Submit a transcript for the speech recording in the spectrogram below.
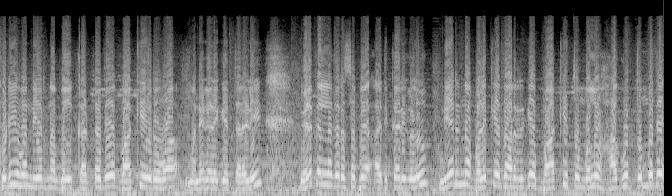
ಕುಡಿಯುವ ನೀರಿನ ಬಿಲ್ ಕಟ್ಟದೆ ಬಾಕಿ ಇರುವ ಮನೆಗಳಿಗೆ ತೆರಳಿ ಇಳಕಲ್ ನಗರಸಭೆ ಅಧಿಕಾರಿಗಳು ನೀರಿನ ಬಳಕೆದಾರರಿಗೆ ಬಾಕಿ ತುಂಬಲು ಹಾಗೂ ತುಂಬದೇ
